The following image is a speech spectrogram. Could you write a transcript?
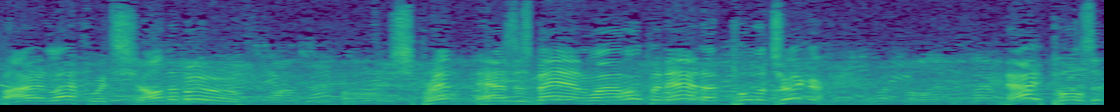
Byron Leftwich on the move. Sprint has his man wide open there. Doesn't pull the trigger. Now he pulls it.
